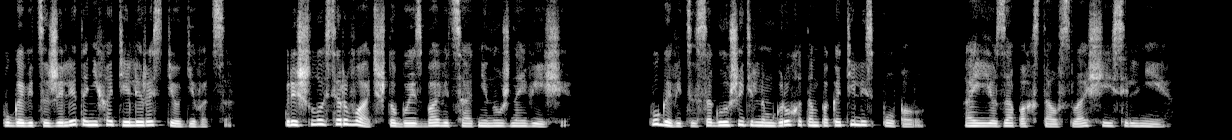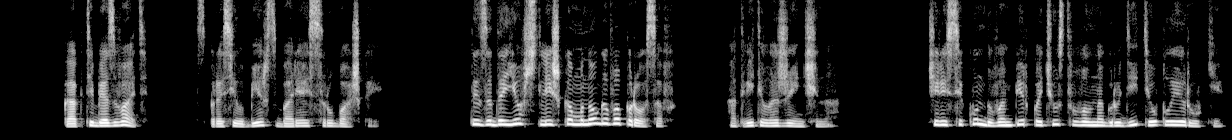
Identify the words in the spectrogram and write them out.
Пуговицы жилета не хотели расстегиваться. Пришлось рвать, чтобы избавиться от ненужной вещи. Пуговицы с оглушительным грохотом покатились по полу, а ее запах стал слаще и сильнее. «Как тебя звать?» — спросил Берс, борясь с рубашкой. «Ты задаешь слишком много вопросов», — ответила женщина. Через секунду вампир почувствовал на груди теплые руки.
